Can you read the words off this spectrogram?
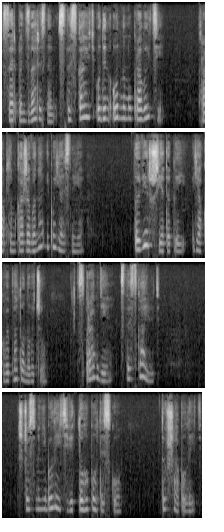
Серпень з вереснем стискають один одному правиці, раптом каже вона і пояснює. То вірш є такий, Якове Платоновичу. Справді, стискають. Щось мені болить від того потиску. Душа болить.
